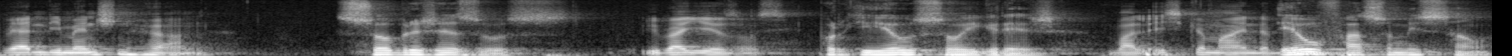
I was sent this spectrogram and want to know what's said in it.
werden die Menschen hören sobre Jesus, über Jesus, porque eu sou igreja. weil ich Gemeinde bin. Eu faço missão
